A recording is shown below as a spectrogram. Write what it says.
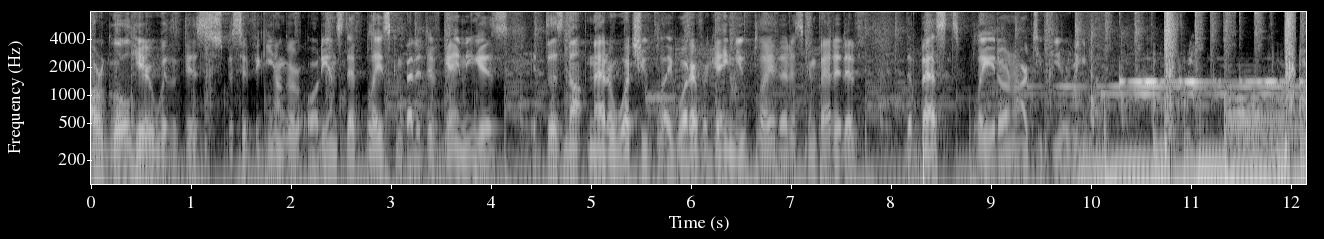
Our goal here with this specific younger audience that plays competitive gaming is it does not matter what you play, whatever game you play that is competitive, the best play it on RTP Arena.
